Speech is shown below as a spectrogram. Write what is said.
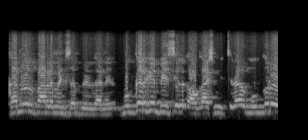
కర్నూలు పార్లమెంట్ సభ్యుడు కానీ ముగ్గురికి బీసీలకు అవకాశం ఇచ్చినారు ముగ్గురు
